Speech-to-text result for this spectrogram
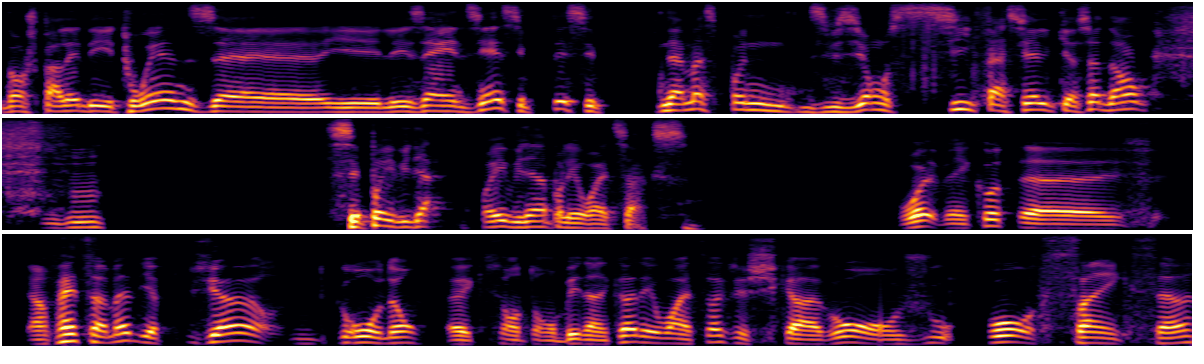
Bon, je parlais des Twins. Euh, les Indiens, c'est, finalement, c'est pas une division si facile que ça. Donc, mm-hmm. c'est pas évident. Pas évident pour les White Sox. Oui, bien écoute, euh, en fin de semaine, il y a plusieurs gros noms qui sont tombés. Dans le cas des White Sox de Chicago, on joue pour 500.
